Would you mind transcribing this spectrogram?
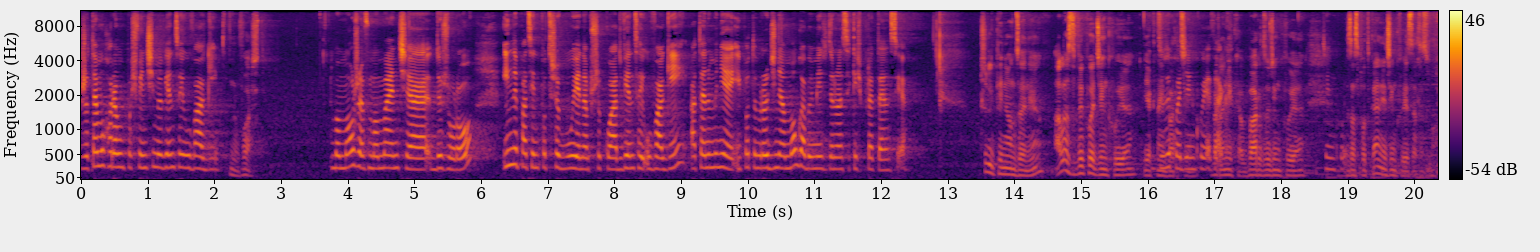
że temu choremu poświęcimy więcej uwagi. No właśnie. Bo może w momencie dyżuru inny pacjent potrzebuje na przykład więcej uwagi, a ten mniej i potem rodzina mogłaby mieć do nas jakieś pretensje. Czyli pieniądze nie, ale zwykłe dziękuję jak Zwykłe najbardziej. dziękuję, tak. Weronika, bardzo dziękuję Dziękuję. za spotkanie, dziękuję za rozmowę.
